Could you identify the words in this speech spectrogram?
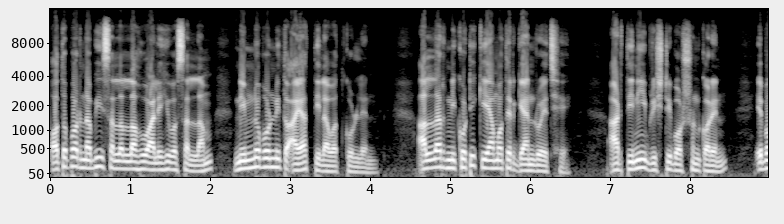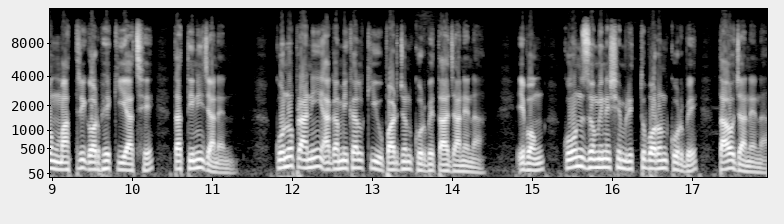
অতপর নবী সাল্লাল্লাহু আলহি ওয়াসাল্লাম নিম্নবর্ণিত আয়াত তিলাওয়াত করলেন, আল্লাহর নিকটই কেয়ামতের জ্ঞান রয়েছে, আর তিনিই বৃষ্টি বর্ষণ করেন এবং মাতৃগর্ভে কি আছে তা তিনি জানেন। কোনো প্রাণী আগামীকাল কি উপার্জন করবে তা জানে না এবং কোন জমিনে সে মৃত্যুবরণ করবে তাও জানে না।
